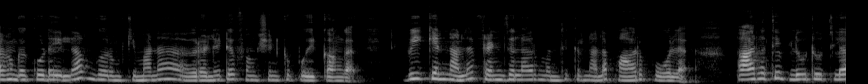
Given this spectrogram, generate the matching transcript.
அவங்க கூட இல்லை. அவங்க ஒரு முக்கியமான ரிலேட்டிவ் ஃபங்க்ஷனுக்கு போயிருக்காங்க. வீக்கெண்ட்னால ஃப்ரெண்ட்ஸ் எல்லோரும் வந்துக்கிறனால பாரு போகல பார்வதி ப்ளூடூத்தில்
